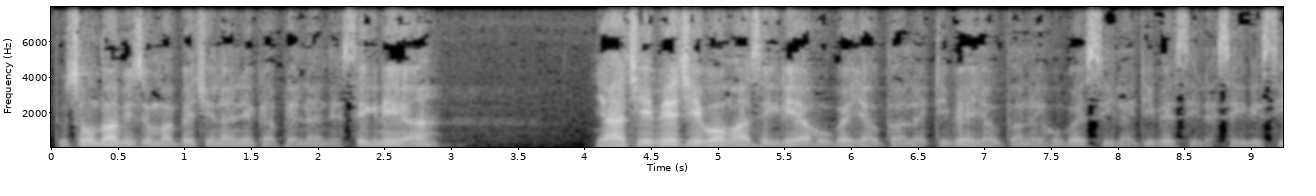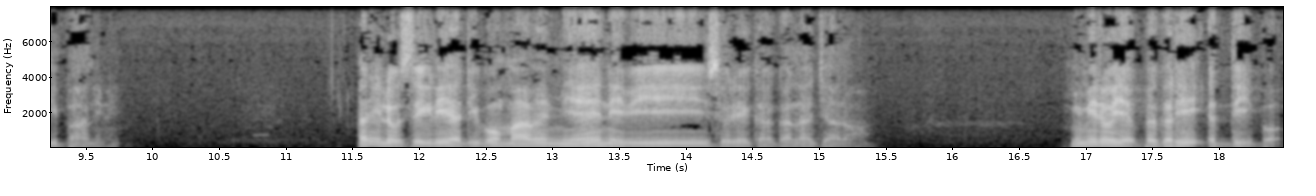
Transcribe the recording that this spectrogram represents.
သူဆုံးသွားပြီဆိုမှဘယ်ချီလန်းလေးကဘယ်လန်းတယ်စိတ်ကလေးကညာချီဘယ်ချီပေါ်မှာစိတ်ကလေးကဟိုဘက်ရောက်သွားလိုက်ဒီဘက်ရောက်သွားလိုက်ဟိုဘက်စီးလိုက်ဒီဘက်စီးလိုက်စိတ်ကလေးစီးပါနေတယ်အဲ့ဒီလိုစိတ်ကလေးကဒီပေါ်မှာပဲမြဲနေပြီဆိုတဲ့အခါကလည်းကြတော့မိမိတို့ရဲ့ပဂရိအတိပေါ့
